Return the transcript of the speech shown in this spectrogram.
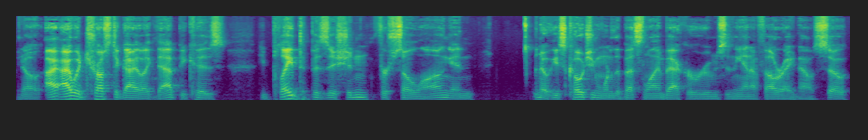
you know, I, I, would trust a guy like that because he played the position for so long, and you know he's coaching one of the best linebacker rooms in the NFL right now. So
